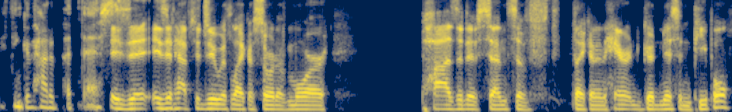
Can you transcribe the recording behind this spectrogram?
I think of how to put this. is it is it have to do with like a sort of more positive sense of like an inherent goodness in people?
